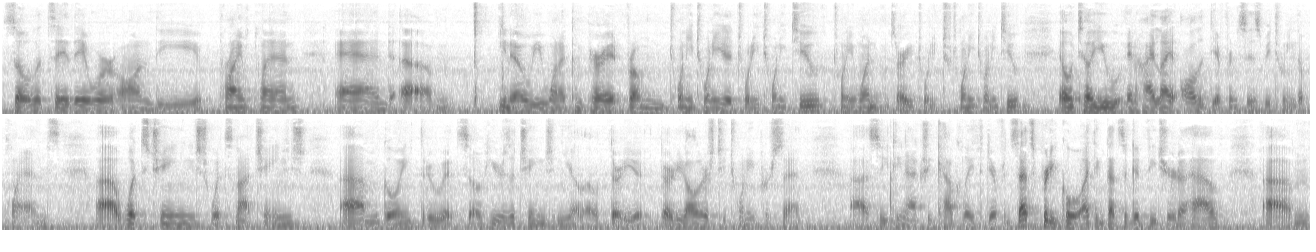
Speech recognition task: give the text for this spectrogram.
So let's say they were on the prime plan and um, you know you want to compare it from 2020 to 2022 21 i'm sorry 20, 2022 it will tell you and highlight all the differences between the plans uh, what's changed what's not changed um, going through it. So here's a change in yellow 30 $30 to 20 percent uh, so you can actually calculate the difference. That's pretty cool. I think that's a good feature to have. Um,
